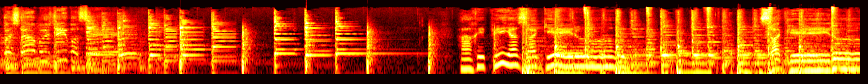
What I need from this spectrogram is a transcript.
Gostamos de você. Arrepia, zagueiro, zagueiro,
